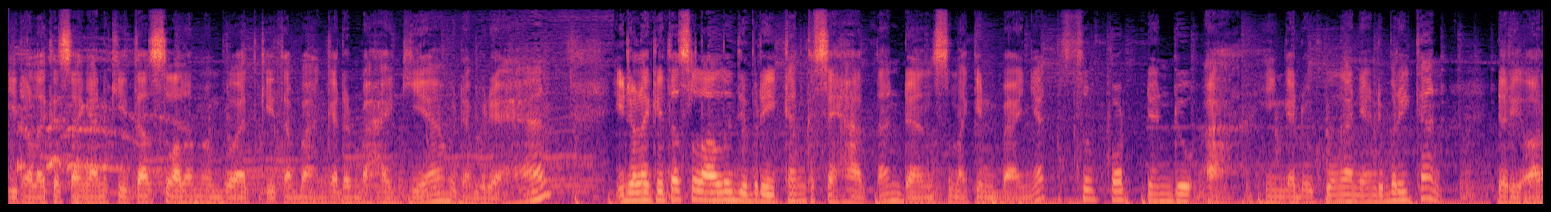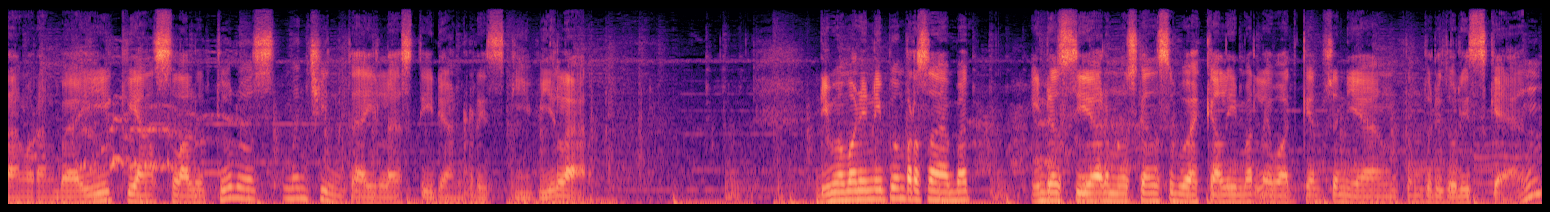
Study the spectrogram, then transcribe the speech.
Idola kesayangan kita selalu membuat kita bangga dan bahagia Mudah-mudahan. Idola kita selalu diberikan kesehatan dan semakin banyak support dan doa hingga dukungan yang diberikan dari orang-orang baik yang selalu tulus mencintai Lesti dan Rizky Bilar. Di momen ini pun persahabat, Indosiar menuliskan sebuah kalimat lewat caption yang tentu dituliskan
